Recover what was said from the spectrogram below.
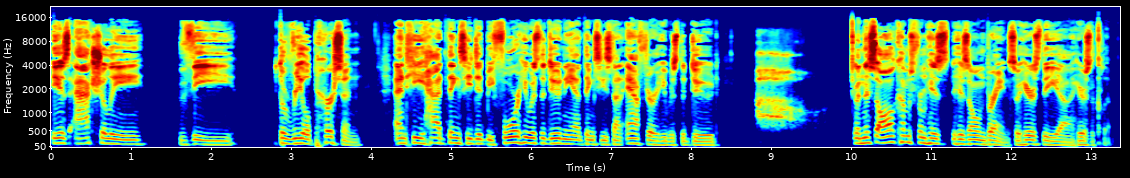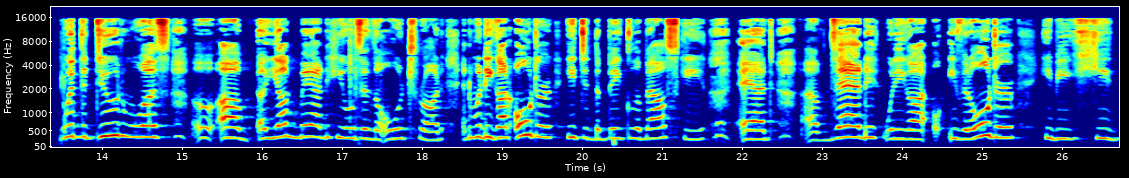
is actually the the real person. And he had things he did before he was the dude, and he had things he's done after he was the dude. And this all comes from his his own brain. So here's the uh, here's the clip. When the dude was uh, um, a young man, he was in the Ultron, and when he got older, he did the Big Lebowski, and um, then when he got even older, he be, he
